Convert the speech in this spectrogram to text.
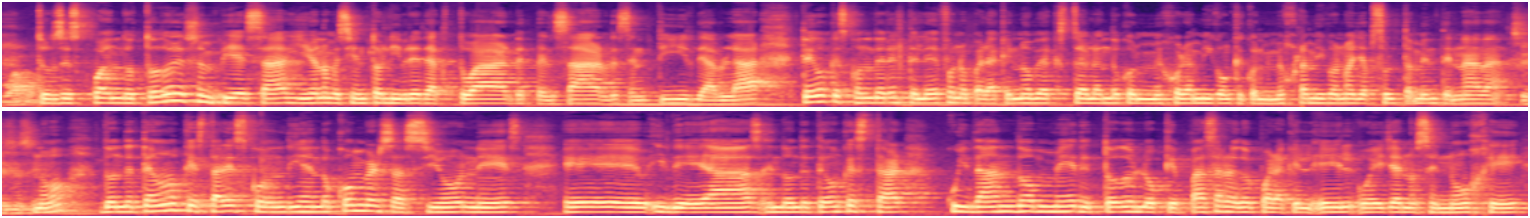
Wow. Entonces, cuando todo eso empieza y yo no me siento libre de actuar, de pensar, de sentir, de hablar, tengo que esconder el teléfono para que no vea que estoy hablando con mi mejor amigo, aunque con mi mejor amigo no hay absolutamente nada, Sí, sí, sí. ¿no? Donde tengo que estar escondiendo conversaciones, eh, ideas, en donde tengo que estar cuidándome de todo lo que pasa alrededor para que él o ella no se enoje,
